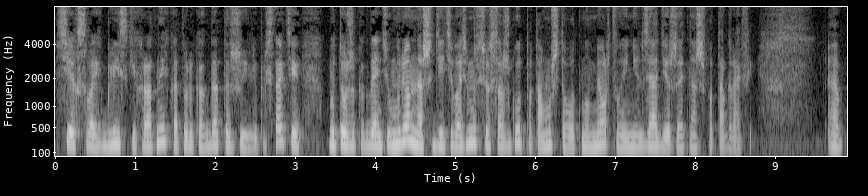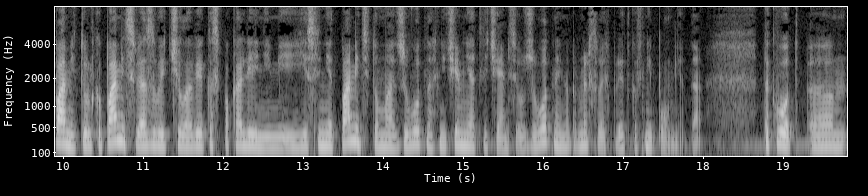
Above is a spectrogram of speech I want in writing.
всех своих близких, родных, которые когда-то жили. Представьте, мы тоже когда-нибудь умрем, наши дети возьмут, все сожгут, потому что вот мы мертвые, и нельзя держать наши фотографии. Э, память, только память связывает человека с поколениями. И если нет памяти, то мы от животных ничем не отличаемся. Вот животные, например, своих предков не помнят. Да. Так вот, э,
